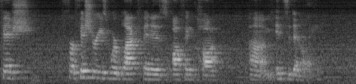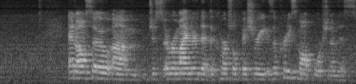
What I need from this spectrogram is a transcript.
fish, for fisheries where blackfin is often caught um, incidentally. And also, um, just a reminder that the commercial fishery is a pretty small portion of this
